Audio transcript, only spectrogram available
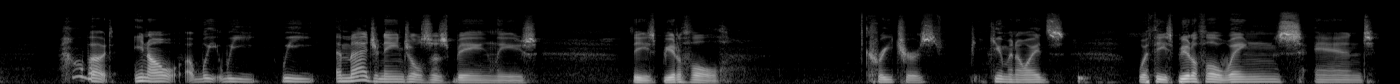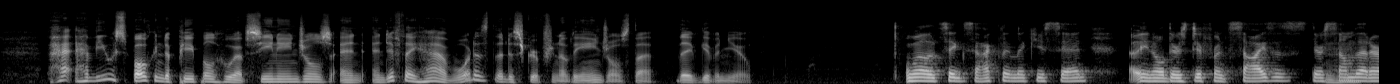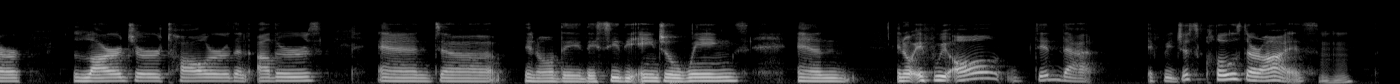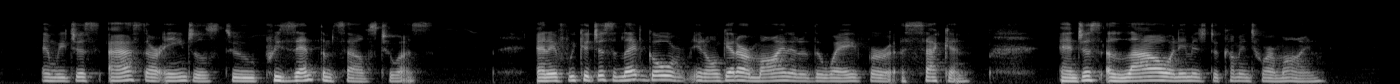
How about you know uh, we we we imagine angels as being these these beautiful creatures, humanoids, with these beautiful wings. And ha- have you spoken to people who have seen angels? And and if they have, what is the description of the angels that they've given you? Well it's exactly like you said Uh, you know there's different sizes. There's some that are larger taller than others. And uh, you know they they see the angel wings. And you know if we all did that if we just closed our eyes Mm-hmm. and we just asked our angels to present themselves to us and if we could just let go of you know get our mind out of the way for a second and just allow an image to come into our mind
